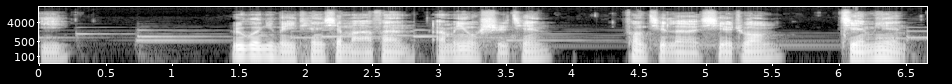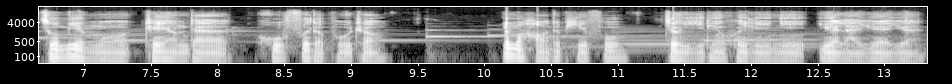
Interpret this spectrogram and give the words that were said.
一。如果你每天嫌麻烦而没有时间。放弃了卸妆、洁面、做面膜这样的护肤的步骤，那么好的皮肤就一定会离你越来越远。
